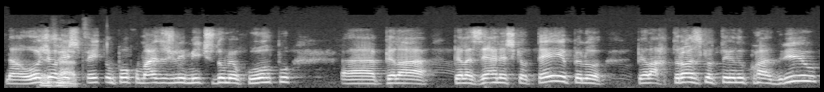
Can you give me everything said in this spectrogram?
Não, hoje eu Exato. respeito um pouco mais os limites do meu corpo, ah, pela, pelas hérnias que eu tenho, pelo, pela artrose que eu tenho no quadril,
